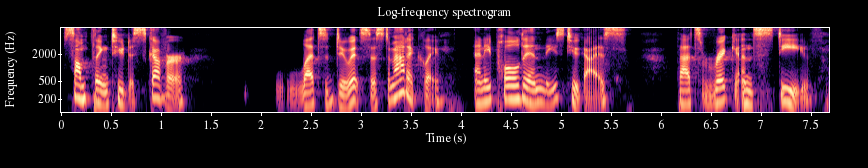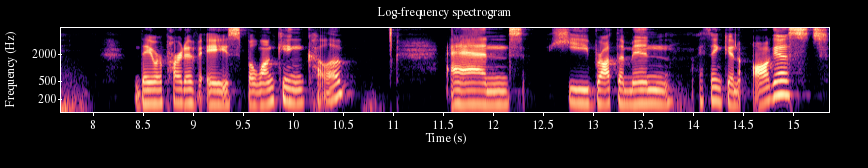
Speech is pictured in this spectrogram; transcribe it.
something to discover, let's do it systematically. And he pulled in these two guys. That's Rick and Steve. They were part of a spelunking club, and he brought them in, I think, in August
